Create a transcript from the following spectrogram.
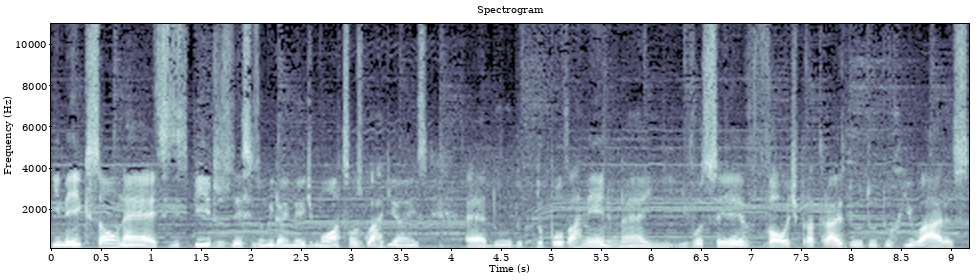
e meio que são, né? Esses espíritos desses um milhão e meio de mortos são os guardiães é, do, do, do, povo armênio, né? E, e você volte para trás do, do, do, rio Aras,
